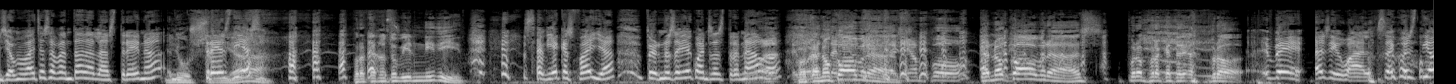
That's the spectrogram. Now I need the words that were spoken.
jo me vaig assabentar de l'estrena tres dies Però que no t'ho havien ni dit. sabia que es feia, però no sabia quan s'estrenava. Però que no cobres. Que no cobres. Però, però que... Te, però... Bé, és igual. La qüestió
